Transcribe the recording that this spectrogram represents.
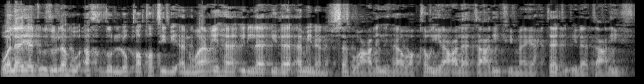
ولا يجوز له أخذ اللقطة بأنواعها إلا إذا أمن نفسه عليها وقوي على تعريف ما يحتاج إلى تعريف.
